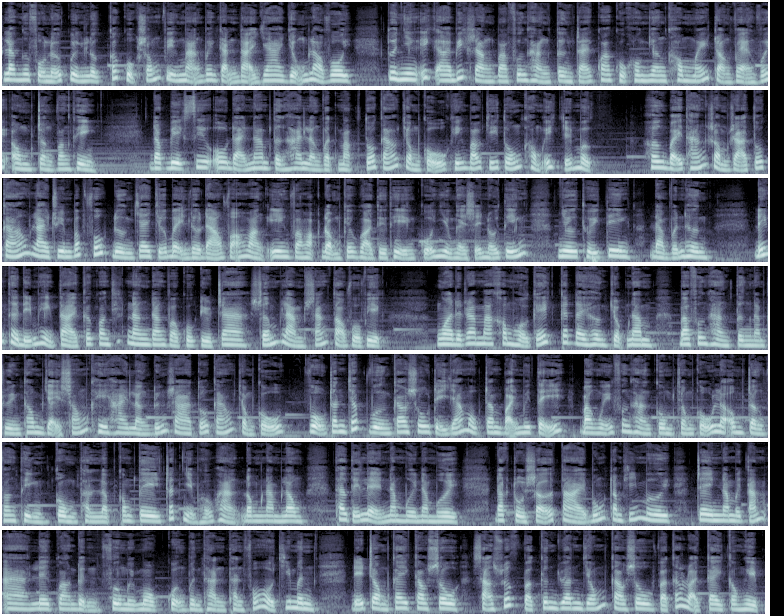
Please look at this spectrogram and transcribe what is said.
Là người phụ nữ quyền lực có cuộc sống viên mãn bên cạnh đại gia Dũng Lò Vôi. Tuy nhiên, ít ai biết rằng bà Phương Hằng từng trải qua cuộc hôn nhân không mấy trọn vẹn với ông Trần Văn Thiền. Đặc biệt, CEO Đại Nam từng hai lần vạch mặt tố cáo chồng cũ khiến báo chí tốn không ít giấy mực. Hơn 7 tháng rộng rãi tố cáo, livestream bóc phốt đường dây chữa bệnh lừa đảo Võ Hoàng Yên và hoạt động kêu gọi từ thiện của nhiều nghệ sĩ nổi tiếng như Thủy Tiên, Đàm Vĩnh Hưng. Đến thời điểm hiện tại, cơ quan chức năng đang vào cuộc điều tra, sớm làm sáng tỏ vụ việc. Ngoài drama không hồi kết, cách đây hơn chục năm, bà Phương Hằng từng làm truyền thông dậy sóng khi hai lần đứng ra tố cáo chồng cũ. Vụ tranh chấp vườn cao su trị giá 170 tỷ, bà Nguyễn Phương Hằng cùng chồng cũ là ông Trần Văn Thiền cùng thành lập công ty trách nhiệm hữu hạn Đông Nam Long theo tỷ lệ 50-50, đặt trụ sở tại 490 trên 58A Lê Quang Định, phường 11, quận Bình Thạnh, thành phố Hồ Chí Minh để trồng cây cao su, sản xuất và kinh doanh giống cao su và các loại cây công nghiệp.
